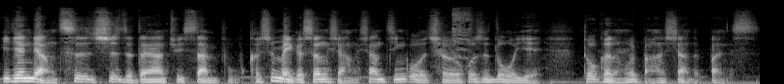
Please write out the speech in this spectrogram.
一天两次试着带他去散步。可是每个声响，像经过车或是落叶，都可能会把他吓得半死。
